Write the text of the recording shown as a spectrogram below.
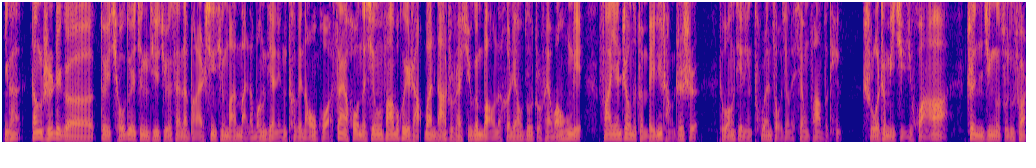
你看，当时这个对球队晋级决赛呢，本来是信心满满的。王健林特别恼火。赛后呢，新闻发布会上，万达主帅徐根宝呢和辽足主帅王宏礼发言之后呢，准备离场之时，这王健林突然走进了新闻发布厅，说这么几句话啊，震惊了足球圈。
